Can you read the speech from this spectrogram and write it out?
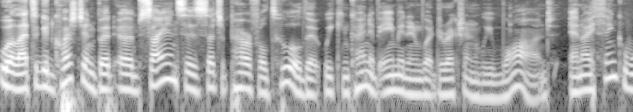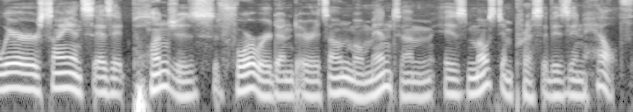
Well, that's a good question, but uh, science is such a powerful tool that we can kind of aim it in what direction we want. And I think where science, as it plunges forward under its own momentum, is most impressive is in health,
